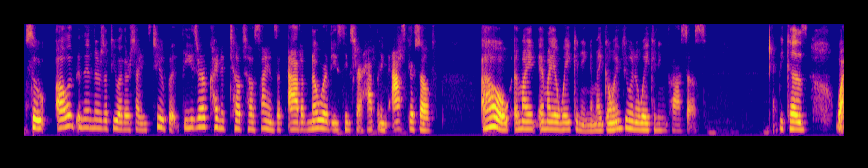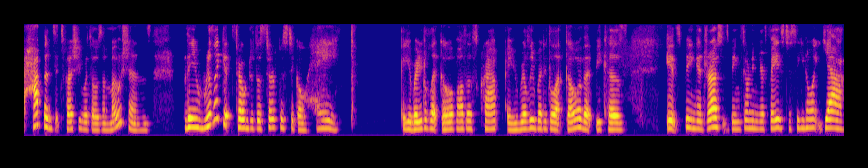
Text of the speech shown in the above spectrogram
So all of, and then there's a few other signs too, but these are kind of telltale signs of out of nowhere these things start happening. Ask yourself, oh, am I am I awakening? Am I going through an awakening process? Because what happens, especially with those emotions, they really get thrown to the surface to go, hey, are you ready to let go of all this crap? Are you really ready to let go of it? Because it's being addressed, it's being thrown in your face to say, you know what? Yeah,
